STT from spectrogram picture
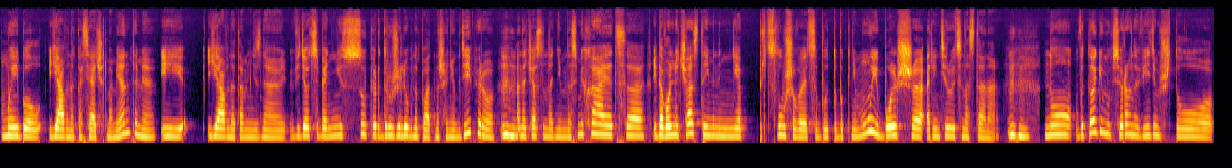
Мейбл явно косячит моментами, и явно там, не знаю, ведет себя не супер дружелюбно по отношению к Диперу, mm-hmm. она часто над ним насмехается, и довольно часто именно не прислушивается будто бы к нему и больше ориентируется на Стэна. Mm-hmm. Но в итоге мы все равно видим, что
